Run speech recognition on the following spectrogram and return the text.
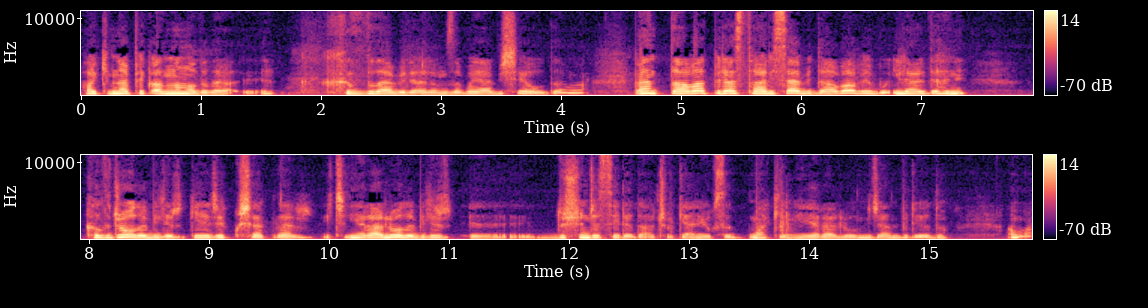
Hakimler pek anlamadılar. E, kızdılar böyle aramıza bayağı bir şey oldu ama ben dava biraz tarihsel bir dava ve bu ileride hani kalıcı olabilir, gelecek kuşaklar için yararlı olabilir e, düşüncesiyle daha çok. Yani yoksa mahkemeye yararlı olmayacağını biliyordum. Ama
